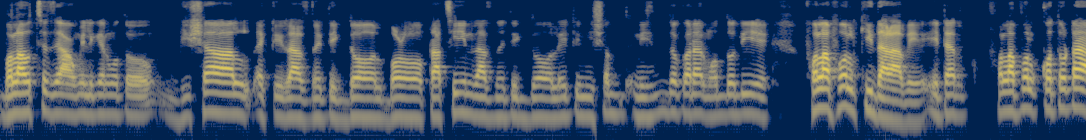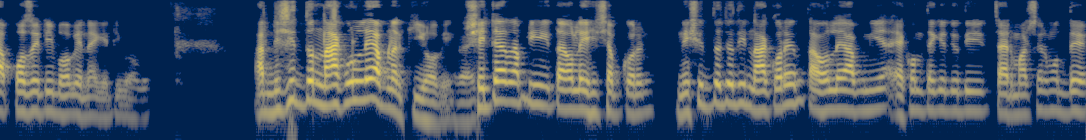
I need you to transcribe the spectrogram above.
বলা হচ্ছে যে আওয়ামী লীগের মতো বিশাল একটি রাজনৈতিক দল বড় প্রাচীন রাজনৈতিক দল এটি নিষিদ্ধ নিষিদ্ধ করার মধ্য দিয়ে ফলাফল কি দাঁড়াবে? এটার ফলাফল কতটা পজিটিভ হবে নেগেটিভ হবে? আর নিষিদ্ধ না করলে আপনার কি হবে? সেটার আপনি তাহলে হিসাব করেন। নিষিদ্ধ যদি না করেন তাহলে আপনি এখন থেকে যদি চার মাসের মধ্যে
